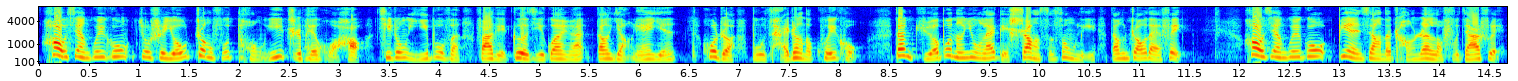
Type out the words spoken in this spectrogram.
号县归公就是由政府统一支配火耗，其中一部分发给各级官员当养廉银或者补财政的亏空，但绝不能用来给上司送礼当招待费。号县归公变相的承认了附加税。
